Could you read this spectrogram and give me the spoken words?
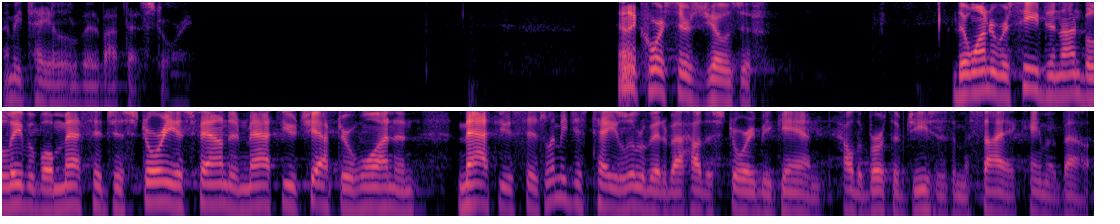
Let me tell you a little bit about that story. And of course, there's Joseph, the one who received an unbelievable message. His story is found in Matthew chapter 1. And Matthew says, Let me just tell you a little bit about how the story began, how the birth of Jesus, the Messiah, came about.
